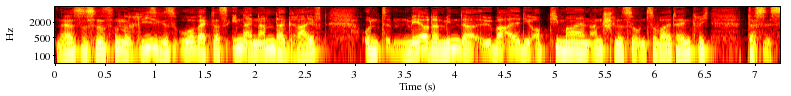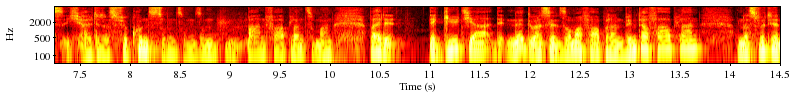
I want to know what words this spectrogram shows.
es ist so ein riesiges Uhrwerk, das ineinander greift und mehr oder minder überall die optimalen Anschlüsse und so weiter hinkriegt. Das ist, ich halte das für Kunst, so, so, so einen Bahnfahrplan zu machen. Weil der, der gilt ja, ne, du hast den Sommerfahrplan, Winterfahrplan und das wird ja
